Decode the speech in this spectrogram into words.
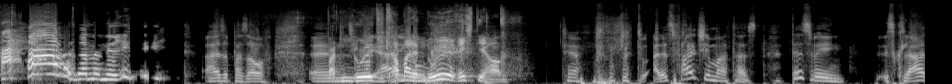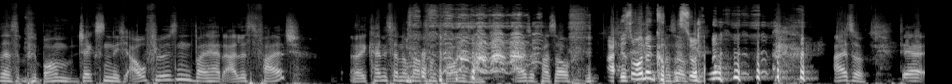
Haha, das war mir richtig. Also pass auf. Ähm, Was, die null, wie kann man denn Beerdigung- null richtig haben? Tja, weil du alles falsch gemacht hast. Deswegen ist klar, dass wir brauchen Jackson nicht auflösen, weil er hat alles falsch. Ich kann es ja nochmal von vorne sagen. Also pass auf. Alles ohne oder? Also, der,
